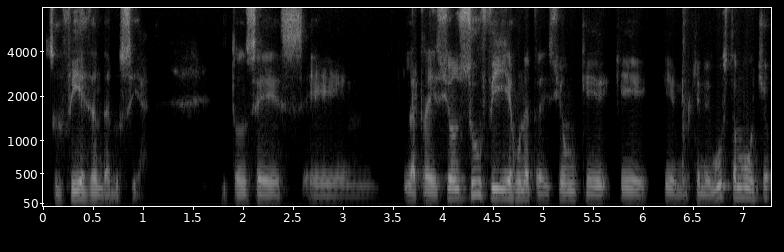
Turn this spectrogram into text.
Sufíes de Andalucía. Entonces, eh, la tradición sufi es una tradición que, que, que, que me gusta mucho.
